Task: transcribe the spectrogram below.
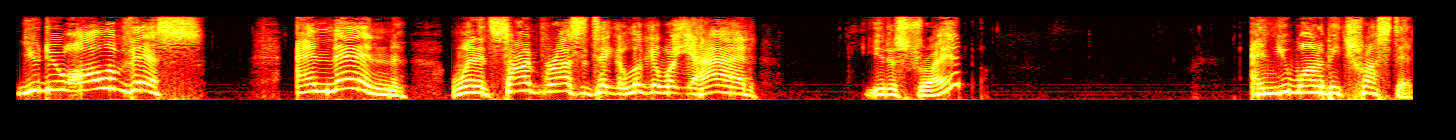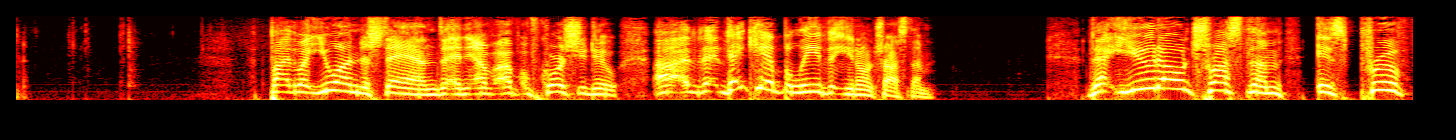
You do all of this, and then when it's time for us to take a look at what you had, you destroy it? And you want to be trusted. By the way, you understand, and of, of course you do, uh, they can't believe that you don't trust them. That you don't trust them is proof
